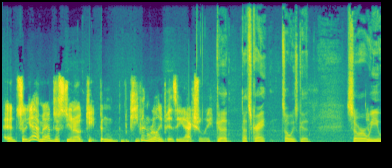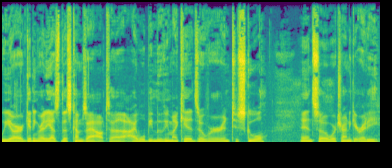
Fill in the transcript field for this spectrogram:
And so, yeah, man, just you know, keeping keeping really busy. Actually, Good. That's great. It's always good. So are we. We are getting ready as this comes out. Uh, I will be moving my kids over into school. And so we're trying to get ready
